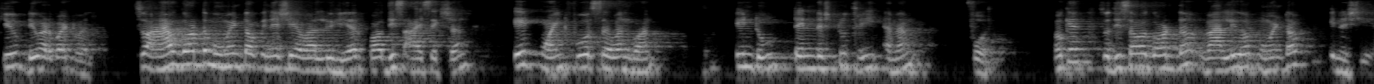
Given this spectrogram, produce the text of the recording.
cube divided by 12. So I have got the moment of inertia value here for this I section 8.471 into 10 to 3 mm 4. Okay, so this I got the value of moment of inertia.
